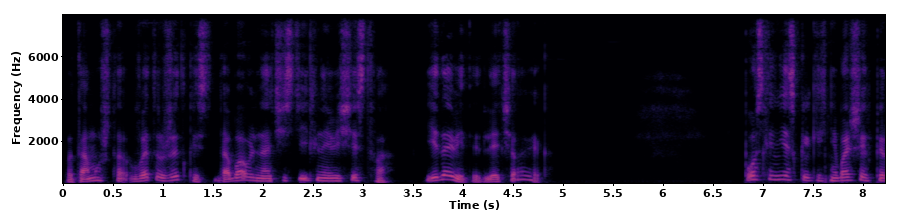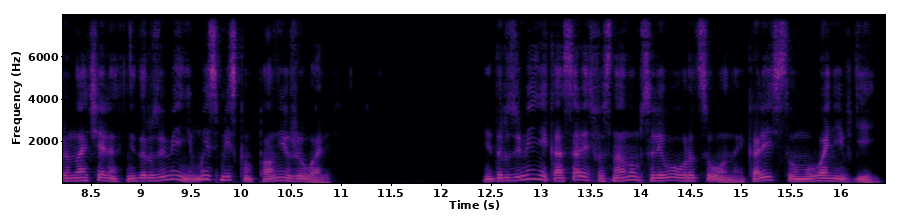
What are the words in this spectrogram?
«потому что в эту жидкость добавлены очистительные вещества, ядовитые для человека». После нескольких небольших первоначальных недоразумений мы с Миском вполне уживались. Недоразумения касались в основном солевого рациона и количества умываний в день.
